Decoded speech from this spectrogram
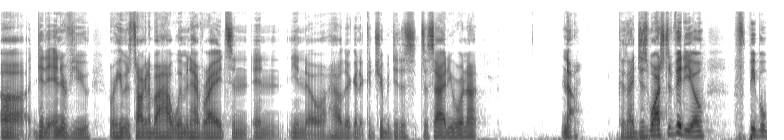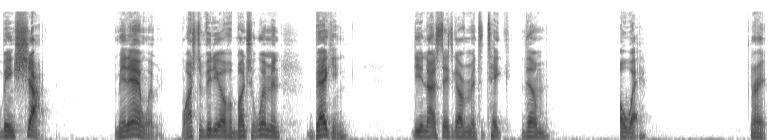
uh, did an interview where he was talking about how women have rights and and you know how they're gonna contribute to this society or whatnot. No, because I just watched a video of people being shot, men and women. Watched a video of a bunch of women begging the United States government to take them away. Right?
